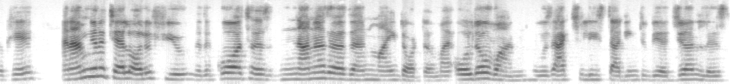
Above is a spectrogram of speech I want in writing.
okay, and I'm going to tell all of you that the co author is none other than my daughter, my older one, who is actually studying to be a journalist.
